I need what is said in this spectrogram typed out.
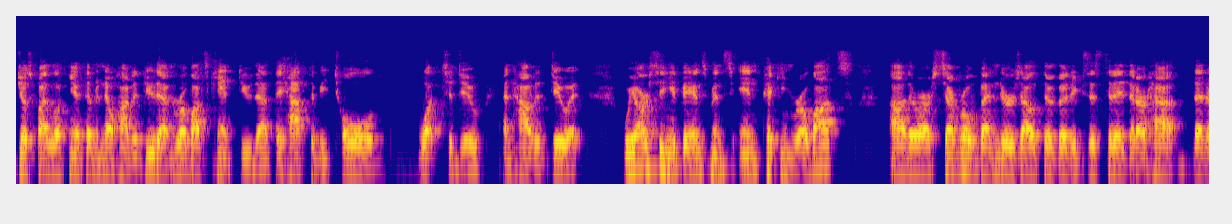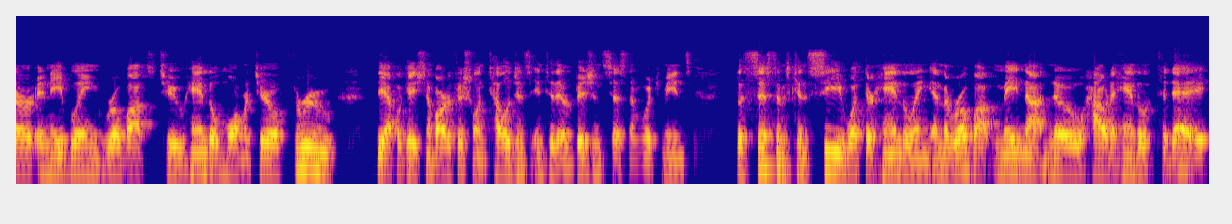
just by looking at them and know how to do that. And robots can't do that. They have to be told what to do and how to do it. We are seeing advancements in picking robots uh, there are several vendors out there that exist today that are ha- that are enabling robots to handle more material through the application of artificial intelligence into their vision system, which means the systems can see what they're handling, and the robot may not know how to handle it today,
